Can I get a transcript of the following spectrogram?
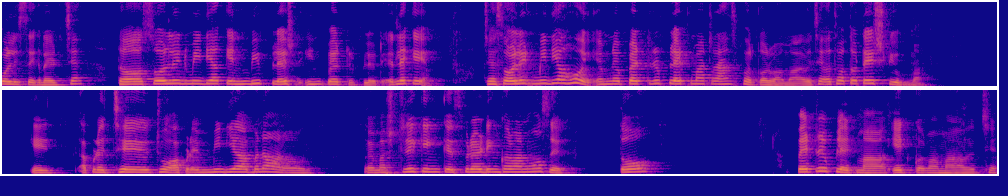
પોલિસેક્રાઇડ છે. The solid media can be placed in petri plate એટલે કે, જે સોલિડ મીડિયા હોય, એમને પેટ્રી પ્લેટમાં ટ્રાન્સફર કરવામાં આવે છે અથવા તો ટેસ્ટ ટ્યુબમાં કે આપણે જે જો આપણે મીડિયા બનાવવાનો હોય, તો એમાં સ્ટ્રીકિંગ કે સ્પ્રેડિંગ કરવાનું હશે, તો પેટ્રી પ્લેટમાં એડ કરવામાં આવે છે.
